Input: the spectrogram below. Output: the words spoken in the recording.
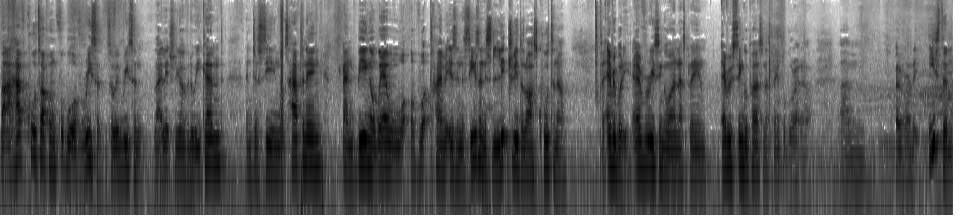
but I have caught up on football of recent. So in recent, like literally over the weekend, and just seeing what's happening and being aware of what, of what time it is in the season. It's literally the last quarter now for everybody, every single one that's playing, every single person that's playing football right now. Um, over on the Eastern,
